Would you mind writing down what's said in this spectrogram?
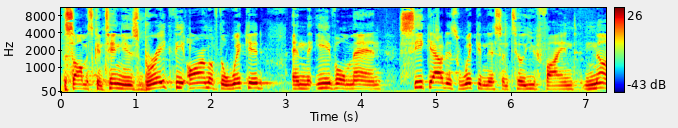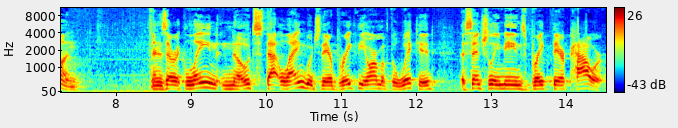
The psalmist continues Break the arm of the wicked and the evil man, seek out his wickedness until you find none. And as Eric Lane notes, that language there, break the arm of the wicked, essentially means break their power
